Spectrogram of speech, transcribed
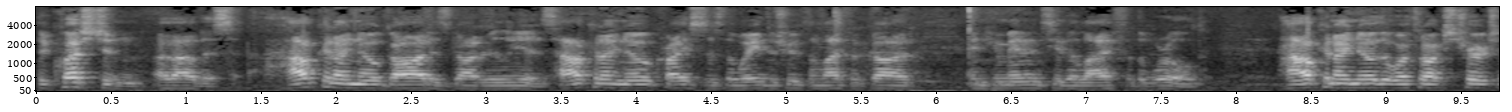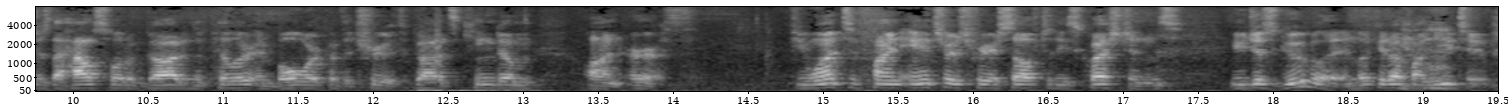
the question about this how can I know God as God really is? How can I know Christ is the way, the truth, and life of God, and humanity the life of the world? How can I know the Orthodox Church is the household of God and the pillar and bulwark of the truth, God's kingdom on earth? If you want to find answers for yourself to these questions, you just Google it and look it up on YouTube.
